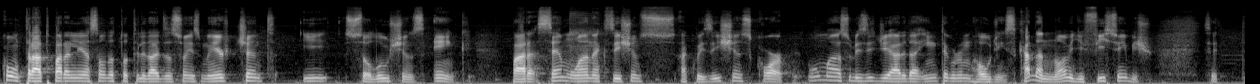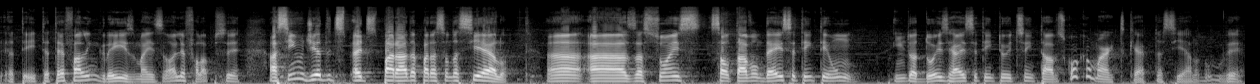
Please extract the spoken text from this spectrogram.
contrato para alinhação da totalidade das ações Merchant e Solutions Inc. para Sam1 Acquisitions, Acquisitions Corp, uma subsidiária da Integrum Holdings. Cada nome difícil, hein, bicho? Você até, até fala inglês, mas olha, falar para você. Assim, o um dia é disparada para a ação da Cielo. Ah, as ações saltavam 10,71, indo a R$ 2,78. Qual que é o market cap da Cielo? Vamos ver.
